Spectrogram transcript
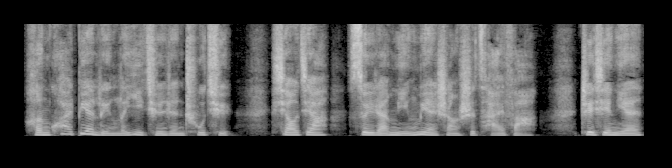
很快便领了一群人出去。肖家虽然明面上是财阀，这些年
